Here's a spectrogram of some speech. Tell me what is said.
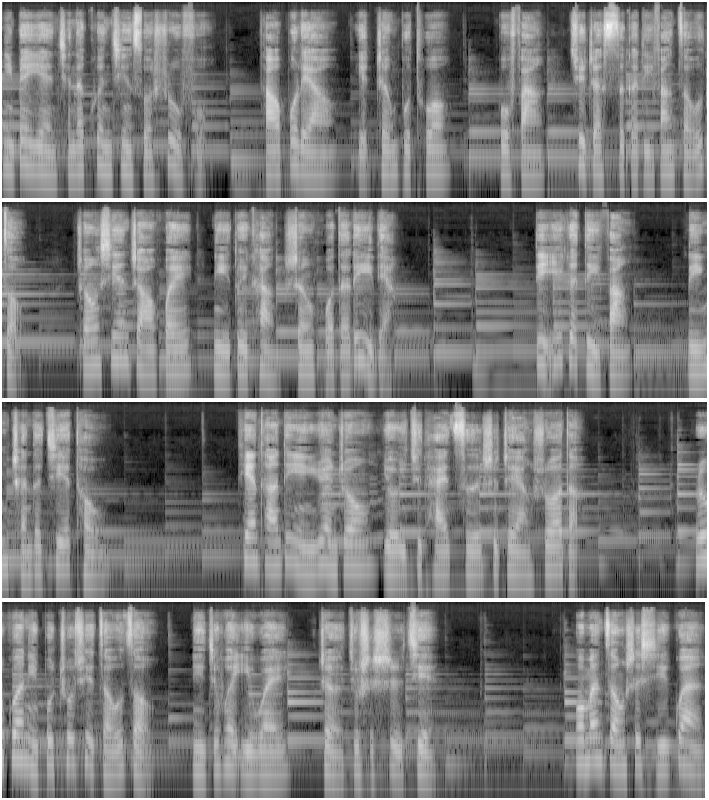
你被眼前的困境所束缚，逃不了也挣不脱，不妨去这四个地方走走，重新找回你对抗生活的力量。第一个地方，凌晨的街头。天堂电影院中有一句台词是这样说的：“如果你不出去走走，你就会以为这就是世界。”我们总是习惯。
